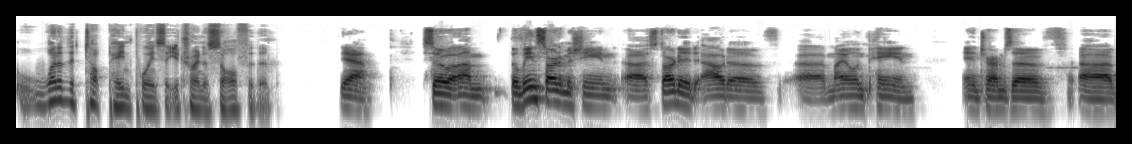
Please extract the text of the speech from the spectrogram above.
what are the top pain points that you're trying to solve for them? Yeah. So um, the Lean Startup Machine uh, started out of uh, my own pain in terms of uh,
